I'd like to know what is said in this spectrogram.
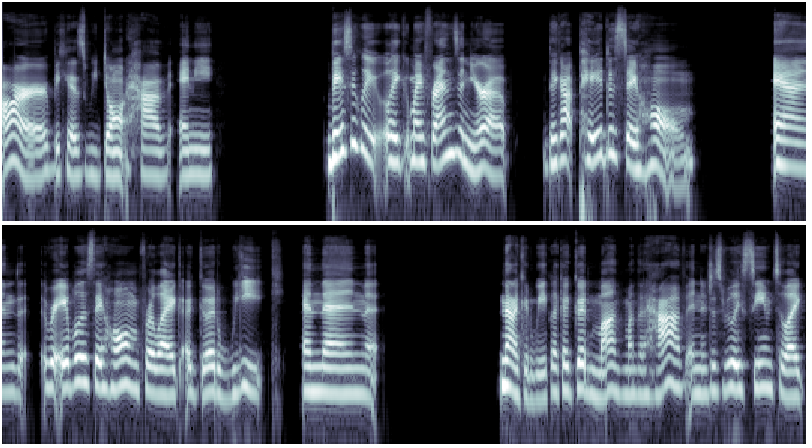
are because we don't have any. Basically, like my friends in Europe, they got paid to stay home and were able to stay home for like a good week. And then not a good week, like a good month, month and a half, and it just really seemed to like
